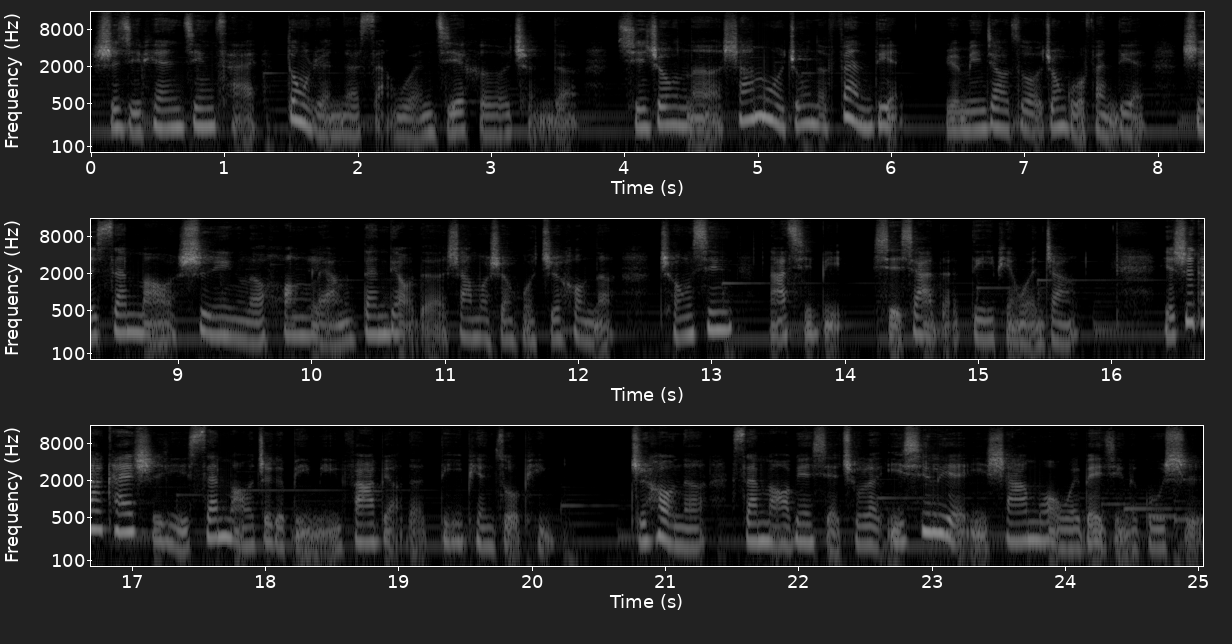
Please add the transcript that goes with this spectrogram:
十几篇精彩动人的散文结合而成的，其中呢，沙漠中的饭店原名叫做《中国饭店》，是三毛适应了荒凉单调的沙漠生活之后呢，重新拿起笔写下的第一篇文章，也是他开始以三毛这个笔名发表的第一篇作品。之后呢，三毛便写出了一系列以沙漠为背景的故事。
